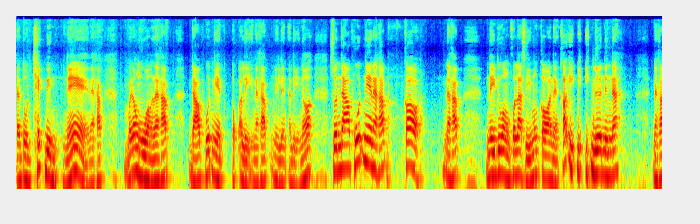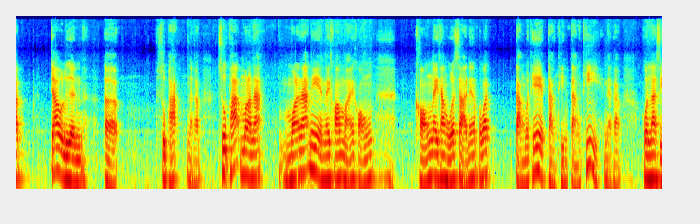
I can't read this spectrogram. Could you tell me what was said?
จะโดนเช็คบินแน่นะครับ ไม่ต้องห่วงนะครับ ดาวพุธเนี่ยตกอลินะครับในเรือนอลิเนาะส่วนดาวพุธเนี่ยนะครับก็นะครับในดวงคนราศีมังกรเนี่ยก็อีกอีกเรือนหนึ่งนะนะครับ เจ้าเรือนออสุภะนะครับ สุภะมรณะมรณะนี่ในความหมายของ ของในทางโหราศาสตร์เนี่ยเพราะว่าต่างประเทศต่างถิ่นต่างที่นะครับ คนราศี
